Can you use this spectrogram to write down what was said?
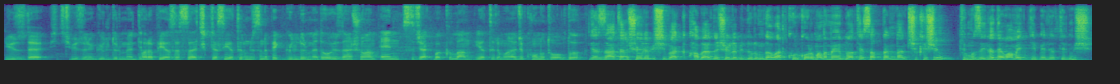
yüzde hiç yüzünü güldürmedi. Para piyasası açıkçası yatırımcısını pek güldürmedi. O yüzden şu an en sıcak bakılan yatırım aracı konut oldu. Ya zaten şöyle bir şey bak haberde şöyle bir durum da var. Kur korumalı mevduat hesaplarından çıkışın tüm hızıyla devam ettiği belirtilmiş.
